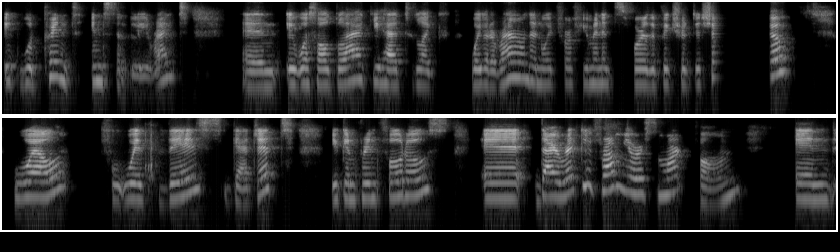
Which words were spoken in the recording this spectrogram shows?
it would print instantly, right? And it was all black. You had to like wave it around and wait for a few minutes for the picture to show. Well, with this gadget, you can print photos uh, directly from your smartphone and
